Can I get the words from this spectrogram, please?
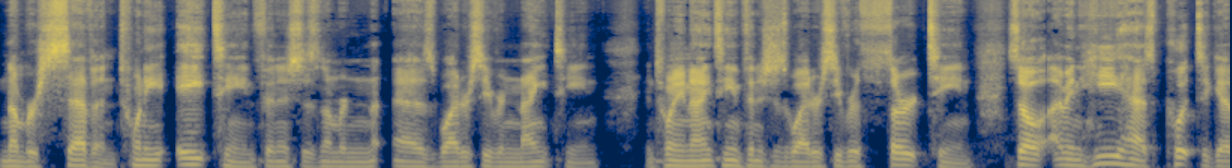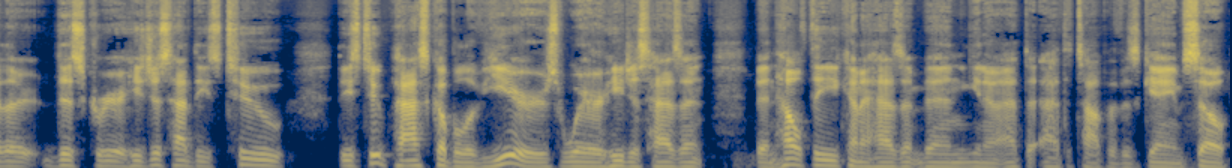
number seven. 2018, finished as number as wide receiver 19. In 2019, finishes wide receiver 13. So, I mean, he has put together this career. He's just had these two these two past couple of years where he just hasn't been healthy, kind of hasn't been, you know, at the at the top of his game. So,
